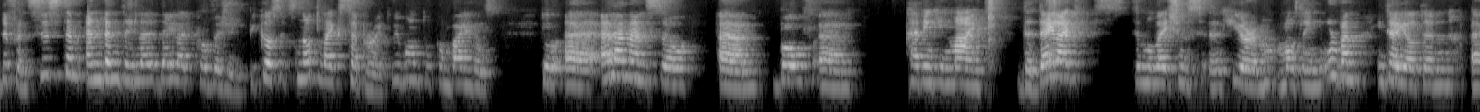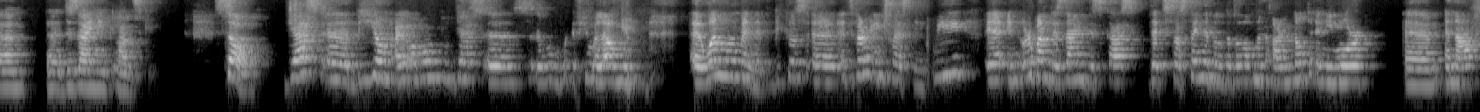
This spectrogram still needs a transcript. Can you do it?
different system, and then the daylight provision, because it's not like separate. We want to combine those two uh, elements. So um, both um, having in mind the daylight simulations uh, here, mostly in urban interior, and um, uh, designing landscape. So just uh, beyond, I want to just, uh, if you allow me, uh, one more minute, because uh, it's very interesting. We uh, in urban design discuss that sustainable development are not anymore um, enough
